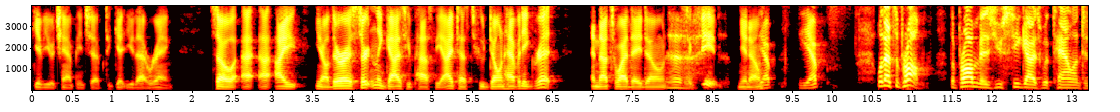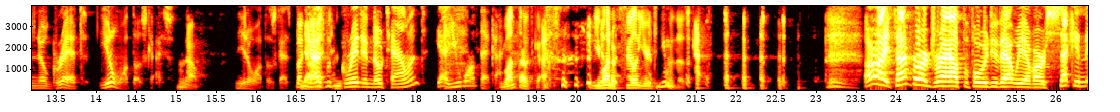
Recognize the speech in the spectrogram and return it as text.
give you a championship to get you that ring. So I, I, I, you know, there are certainly guys who pass the eye test who don't have any grit, and that's why they don't Ugh. succeed. You know, Yep. Yep. Well, that's the problem. The problem is you see guys with talent and no grit. You don't want those guys. no, You don't want those guys. But No, guys with grit and no talent, yeah, you want that guy. you want those guys. you want to fill your team with those guys. All right, time for our draft. Before we do that, we have our second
